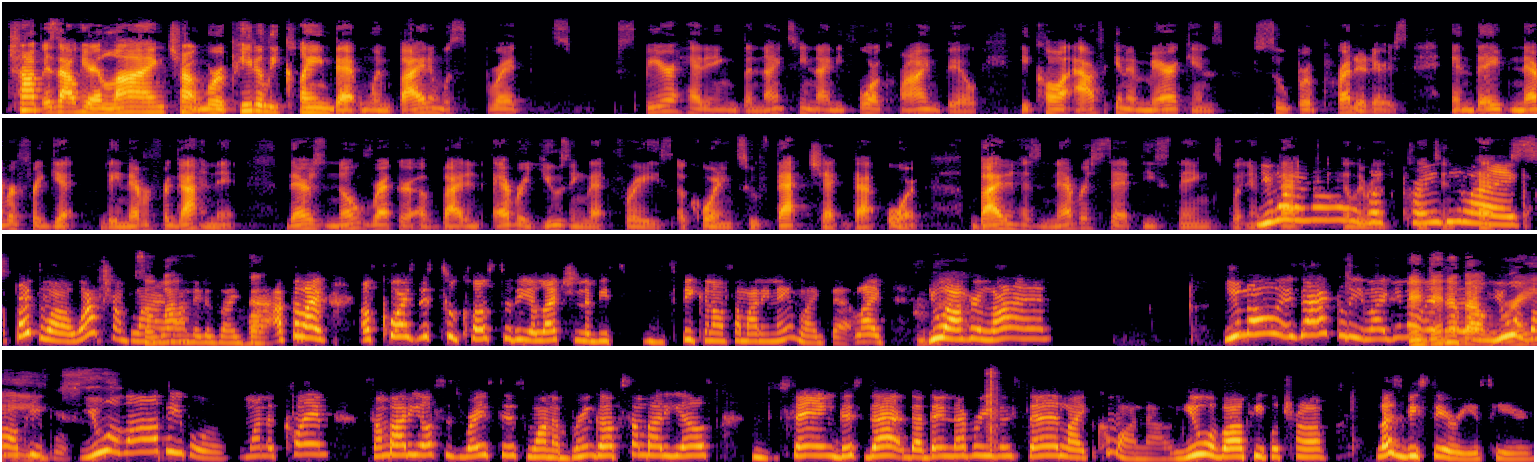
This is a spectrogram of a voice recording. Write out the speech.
Trump is out here lying. Trump repeatedly claimed that when Biden was spread spearheading the 1994 crime bill, he called African Americans super predators, and they've never forget they never forgotten it. There's no record of Biden ever using that phrase, according to factcheck.org. Biden has never said these things, but in You want fact, to know Hillary what's crazy? Like, first of all, why Trump So lying why- on niggas like why- that? I feel like, of course, it's too close to the election to be speaking on somebody's name like that. Like, you out here lying. You know exactly, like you know, And then and, about and you of all people, you of all people, want to claim somebody else is racist, want to bring up somebody else saying this that that they never even said. Like, come on now, you of all people, Trump. Let's be serious here.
